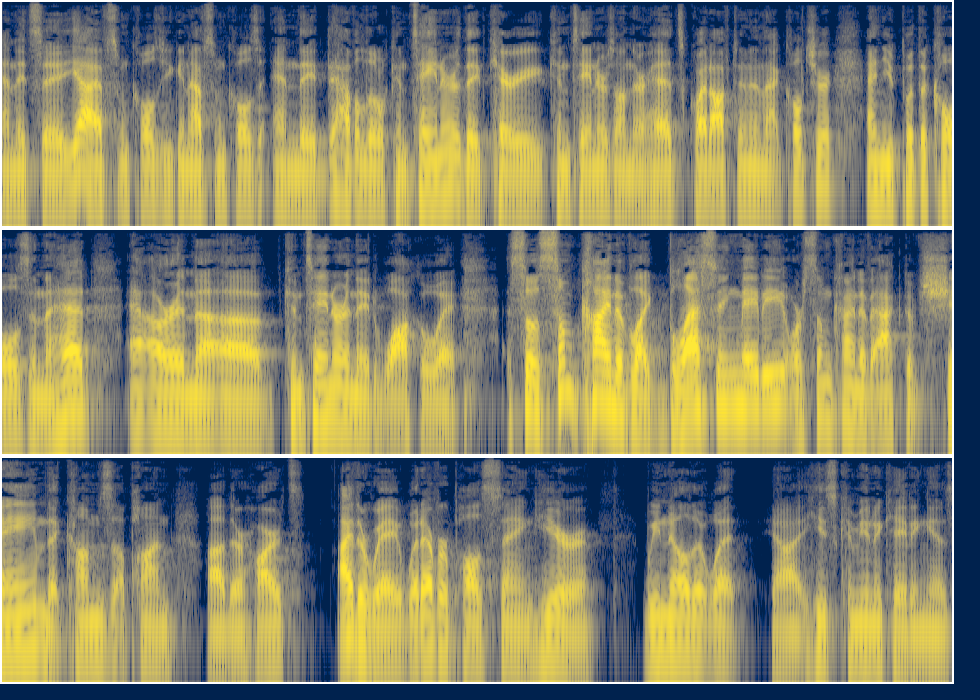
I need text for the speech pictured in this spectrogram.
and they'd say, Yeah, I have some coals, you can have some coals. And they'd have a little container. They'd carry containers on their heads quite often in that culture. And you'd put the coals in the head uh, or in the uh, container and they'd walk away. So, some kind of like blessing, maybe, or some kind of act of shame that comes upon uh, their hearts. Either way, whatever Paul's saying here, we know that what uh, he's communicating is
